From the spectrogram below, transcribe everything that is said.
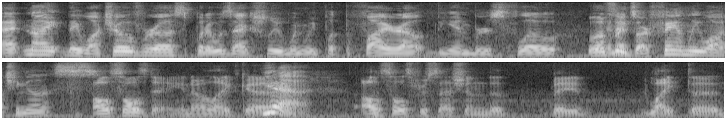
at night they watch over us, but it was actually when we put the fire out, the embers float. Well, that's and like it's our family watching us. All Souls Day, you know, like uh, yeah, All Souls procession that they light the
